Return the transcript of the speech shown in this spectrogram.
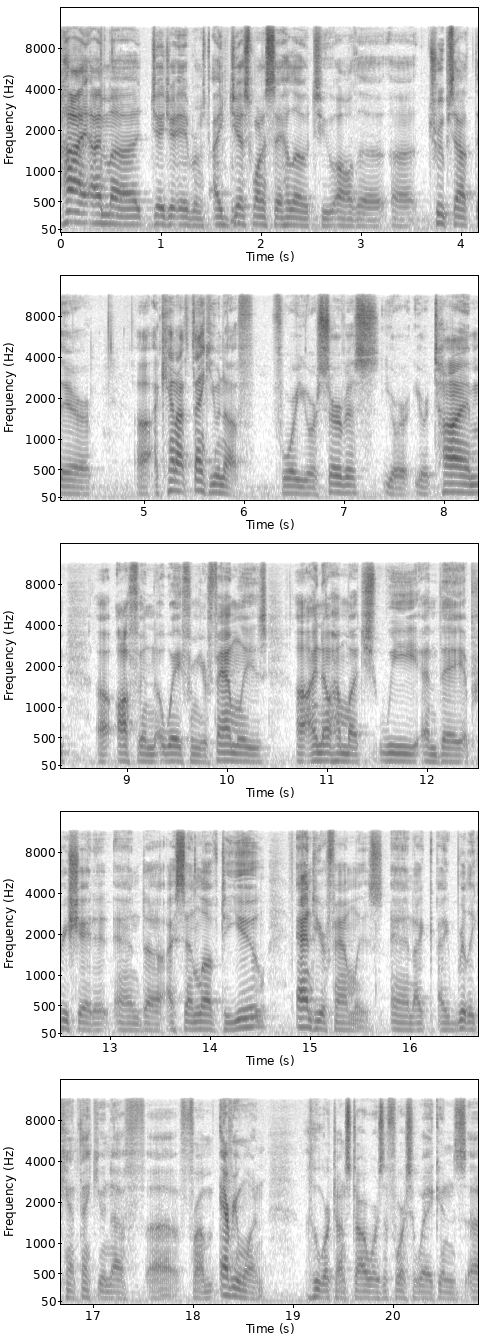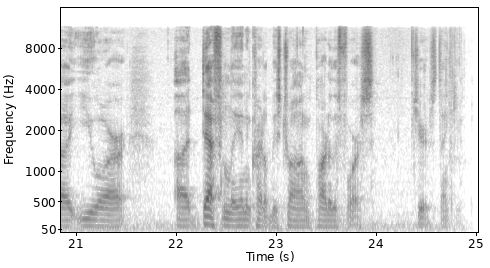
Hi, I'm uh, J.J. Abrams. I just want to say hello to all the uh, troops out there. Uh, I cannot thank you enough for your service, your, your time, uh, often away from your families. Uh, I know how much we and they appreciate it, and uh, I send love to you and to your families. And I, I really can't thank you enough uh, from everyone who worked on Star Wars The Force Awakens. You are definitely an incredibly strong part of the Force. Cheers. Thank you.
